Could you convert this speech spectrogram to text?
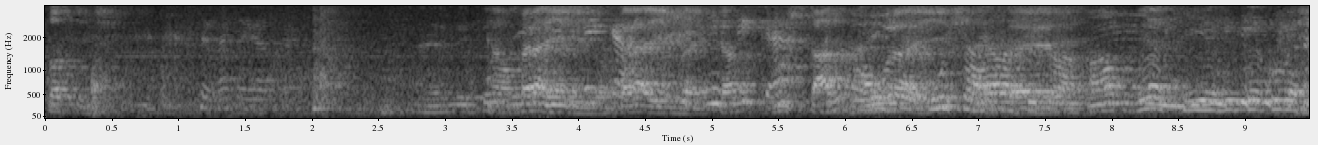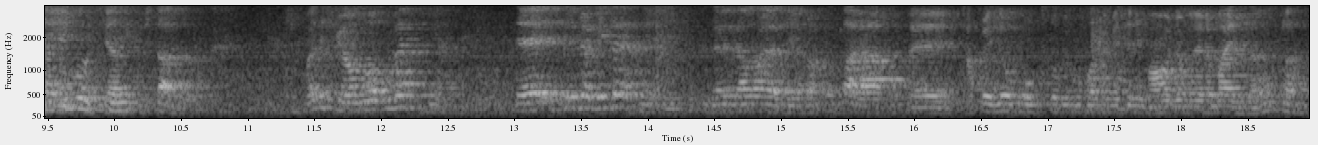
Só cite. Você vai chegar certo. É, meteu Não, peraí, Fica. Peraí, velho. Tá E fica. assustado Aí você puxa ela aqui velho. pela palma, vem aqui, a gente quer conversar Gente, com que você. assustador. Mas enfim, é uma boa conversinha. É, esse livro é bem interessante, gente. Quiserem dar uma olhadinha para comparar, é, aprender um pouco sobre o comportamento animal de uma maneira mais ampla,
